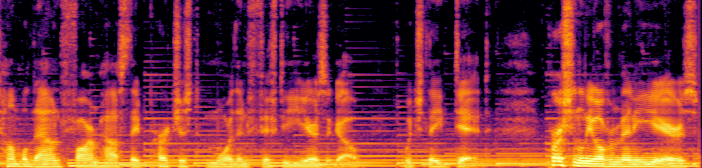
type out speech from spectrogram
tumble down farmhouse they purchased more than 50 years ago, which they did. Personally, over many years,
